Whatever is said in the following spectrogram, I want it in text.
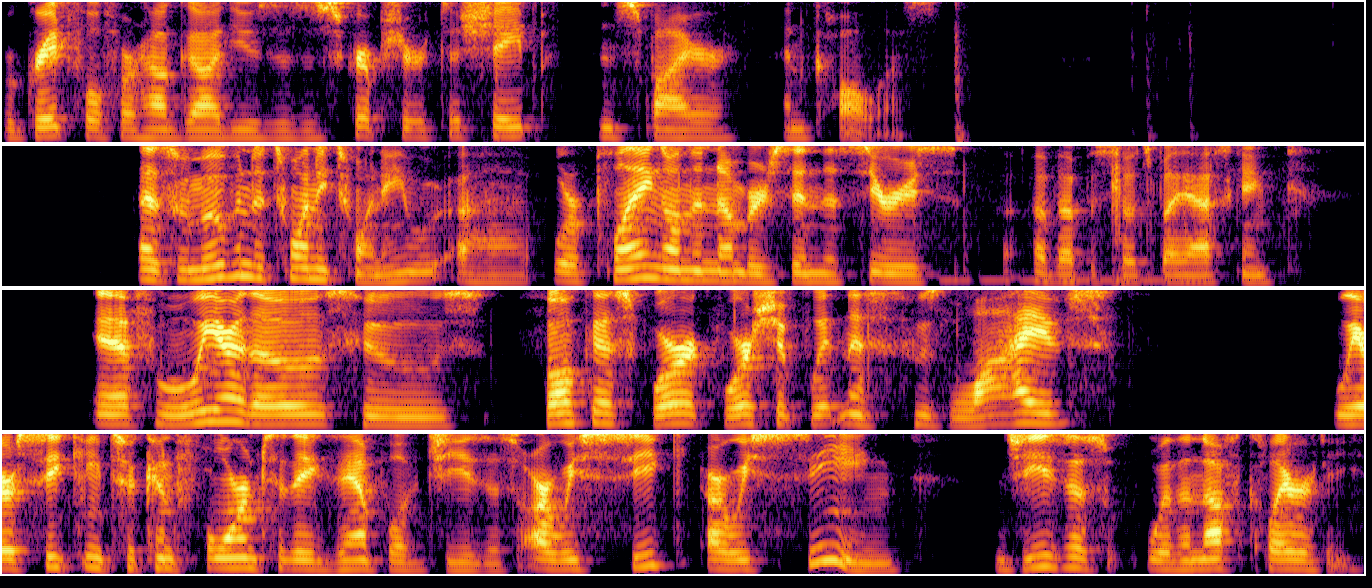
We're grateful for how God uses His scripture to shape, inspire, and call us. As we move into 2020, uh, we're playing on the numbers in this series of episodes by asking if we are those whose focus, work, worship, witness, whose lives we are seeking to conform to the example of Jesus. Are we seek are we seeing Jesus with enough clarity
